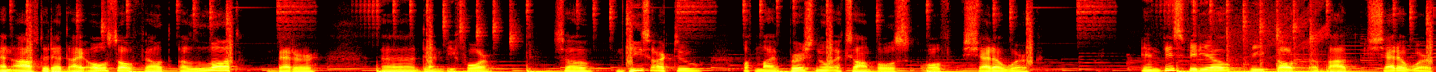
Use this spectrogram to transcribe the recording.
And after that, I also felt a lot better uh, than before. So these are two of my personal examples of shadow work. In this video, we talked about shadow work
